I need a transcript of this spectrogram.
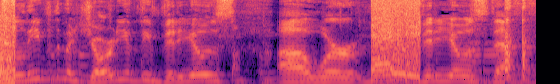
I believe the majority of the videos uh, were videos that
